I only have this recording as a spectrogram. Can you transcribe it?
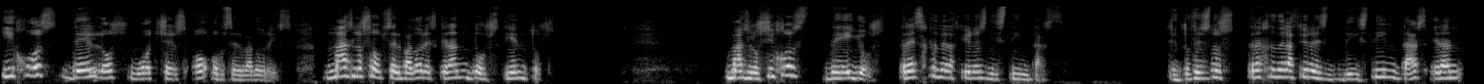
hijos de los watchers o observadores, más los observadores que eran 200, más los hijos de ellos, tres generaciones distintas. Entonces, estas tres generaciones distintas eran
